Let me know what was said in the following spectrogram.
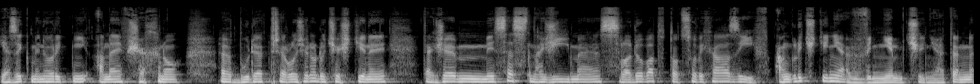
jazyk minoritní a ne všechno eh, bude přeloženo do češtiny. Takže my se snažíme sledovat to, co vychází v angličtině, v němčině. Ten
